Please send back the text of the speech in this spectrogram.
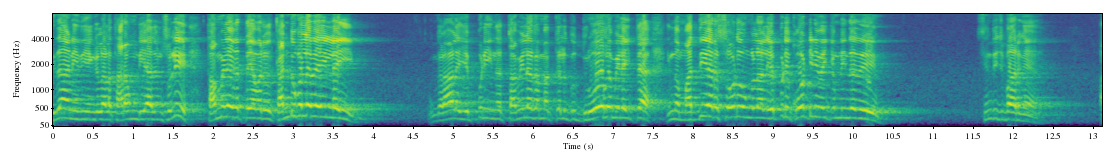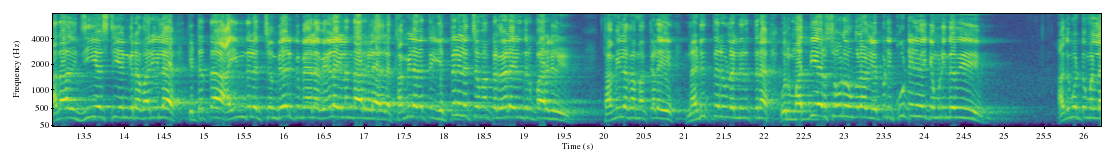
இதான் இது எங்களால் தர முடியாதுன்னு சொல்லி தமிழகத்தை அவர்கள் கண்டுகொள்ளவே இல்லை. உங்களால் எப்படி இந்த தமிழக மக்களுக்கு துரோகம் இழைத்த இந்த மத்திய அரசோடு உங்களால் எப்படி கோட்டினி வைக்க முடிந்தது? சிந்திச்சு பாருங்க. அதாவது ஜிஎஸ்டி என்கிற வரியில கிட்டத்தட்ட ஐந்து லட்சம் பேருக்கு மேல வேலை இழந்தார்களே அதுல தமிழகத்தில் எத்தனை லட்சம் மக்கள் வேலை இழந்திருப்பார்கள்? தமிழக மக்களை நடுத்தருவில் நிறுத்தின ஒரு மத்திய அரசோடு உங்களால் எப்படி கூட்டணி வைக்க முடிந்தது? அது மட்டுமல்ல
